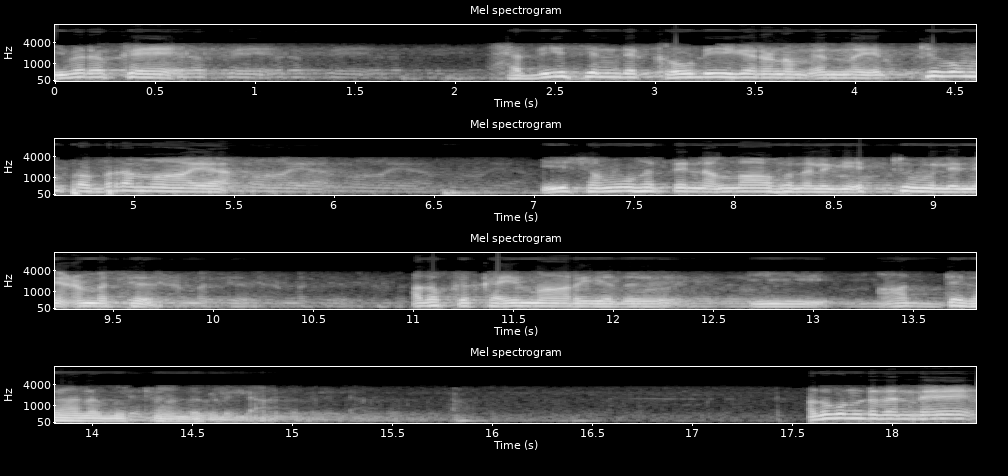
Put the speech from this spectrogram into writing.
ഇവരൊക്കെ ഹദീസിന്റെ ക്രോഡീകരണം എന്ന ഏറ്റവും പ്രബലമായ ഈ സമൂഹത്തിന് അള്ളാഹു നൽകിയ ഏറ്റവും വലിയ ഞാമത്ത് അതൊക്കെ കൈമാറിയത് ഈ ആദ്യകാല നൂറ്റാണ്ടുകളിലാണ്. അതുകൊണ്ട് തന്നെ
